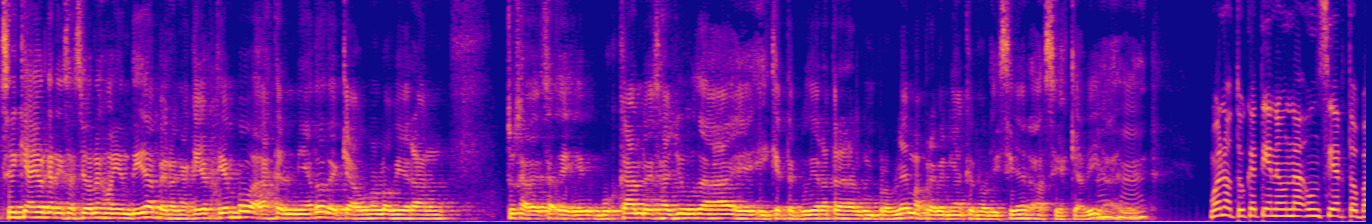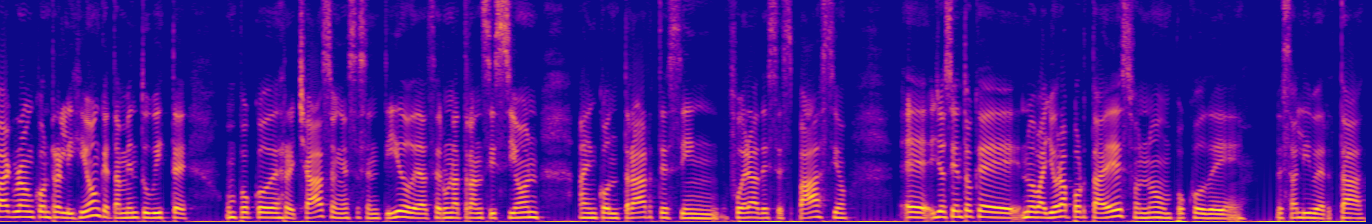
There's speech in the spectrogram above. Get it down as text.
sé que hay organizaciones hoy en día, pero en aquellos tiempos hasta el miedo de que a uno lo vieran tú sabes, eh, buscando esa ayuda eh, y que te pudiera traer algún problema, prevenía que uno lo hiciera, si es que había. Eh. Bueno, tú que tienes un cierto background con religión, que también tuviste un poco de rechazo en ese sentido, de hacer una transición a encontrarte sin fuera de ese espacio. yo siento que Nueva York aporta eso, ¿no? Un poco de, de esa libertad,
